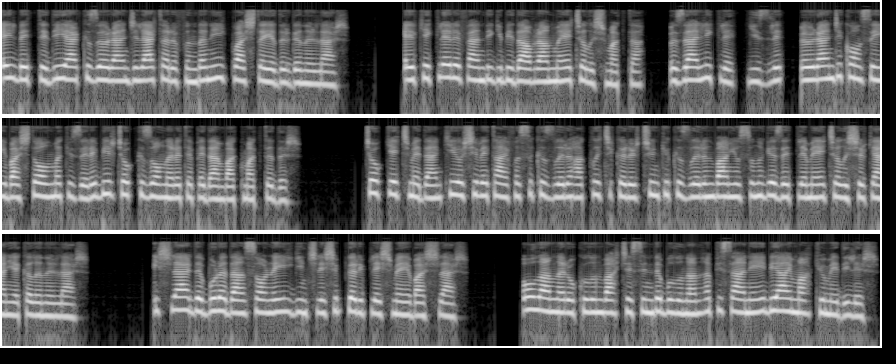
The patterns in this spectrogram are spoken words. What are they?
Elbette diğer kız öğrenciler tarafından ilk başta yadırganırlar. Erkekler efendi gibi davranmaya çalışmakta. Özellikle, gizli, öğrenci konseyi başta olmak üzere birçok kız onlara tepeden bakmaktadır. Çok geçmeden Kiyoshi ve tayfası kızları haklı çıkarır çünkü kızların banyosunu gözetlemeye çalışırken yakalanırlar. İşler de buradan sonra ilginçleşip garipleşmeye başlar. Oğlanlar okulun bahçesinde bulunan hapishaneye bir ay mahkum edilir.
